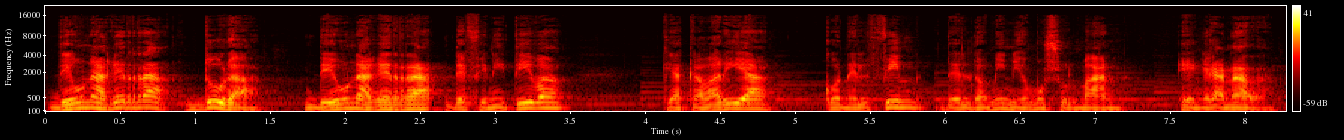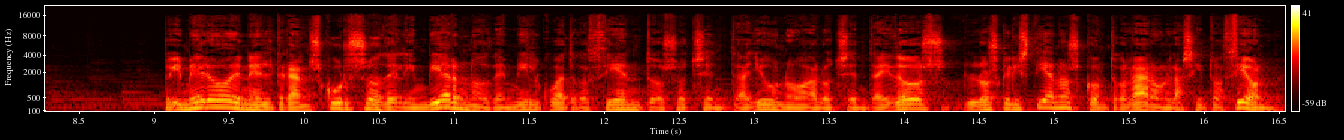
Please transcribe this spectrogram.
de una guerra dura, de una guerra definitiva que acabaría con el fin del dominio musulmán en Granada. Primero, en el transcurso del invierno de 1481 al 82, los cristianos controlaron la situación.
